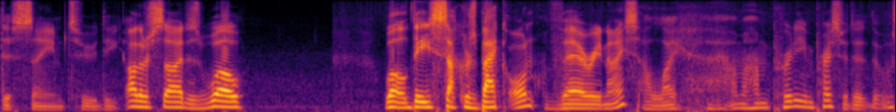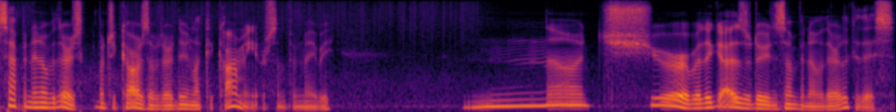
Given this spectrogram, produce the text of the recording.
the same to the other side as well. Well, these suckers back on. Very nice. I like. I'm, I'm pretty impressed with it. What's happening over there? There's a bunch of cars over there doing like a car meet or something, maybe. Not sure, but the guys are doing something over there. Look at this.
